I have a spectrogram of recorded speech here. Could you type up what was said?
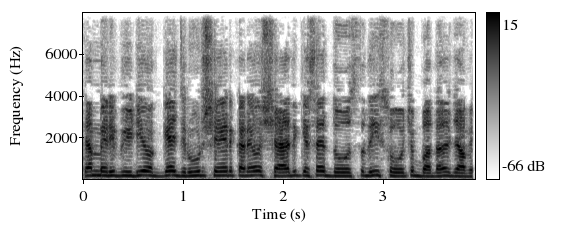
ਤੇ ਮੇਰੀ ਵੀਡੀਓ ਅੱਗੇ ਜਰੂਰ ਸ਼ੇਅਰ ਕਰਿਓ, ਸ਼ਾਇਦ ਕਿਸੇ ਦੋਸਤ ਦੀ ਸੋਚ ਬਦਲ ਜਾਵੇ।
